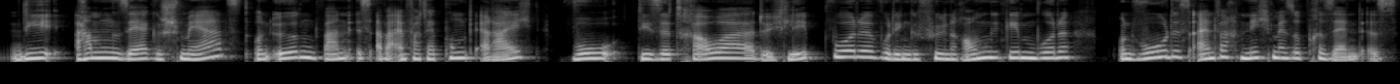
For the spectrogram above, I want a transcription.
die haben sehr geschmerzt und irgendwann ist aber einfach der Punkt erreicht, wo diese Trauer durchlebt wurde, wo den Gefühlen Raum gegeben wurde und wo das einfach nicht mehr so präsent ist.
